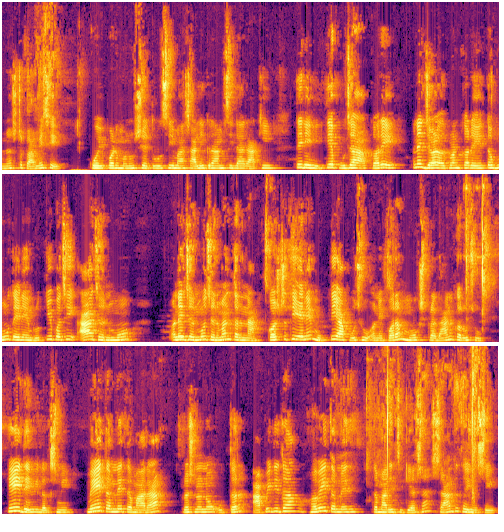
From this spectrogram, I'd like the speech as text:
નષ્ટ પામે છે. કોઈ પણ મનુષ્ય તુલસીમાં શાલિગ્રામ શિલા રાખી તેની નિત્ય પૂજા કરે અને જળ અર્પણ કરે, તો હું તેને મૃત્યુ પછી આ જન્મો અને જન્મો જન્માંતરના કષ્ટથી એને મુક્તિ આપું છું અને પરમ મોક્ષ પ્રદાન કરું છું. હે દેવી લક્ષ્મી, મેં તમને તમારા પ્રશ્નનો ઉત્તર આપી દીધા. હવે તમને તમારી જિજ્ઞાસા શાંત થઈ હશે.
